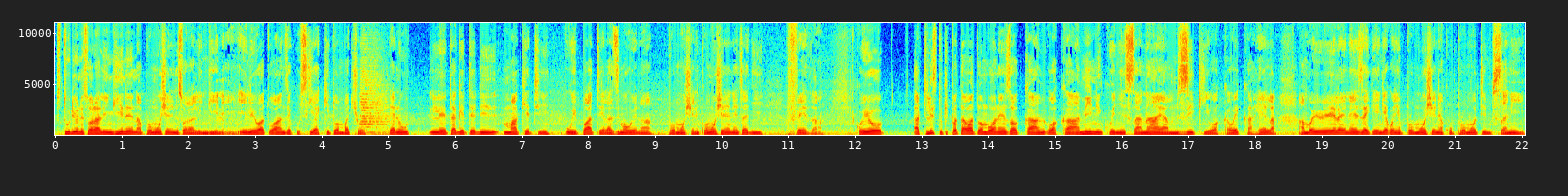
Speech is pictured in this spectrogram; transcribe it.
studio ni swala lingine na promotion ni swala lingine. Ili watu waanze kusikia kitu ambacho yani ile targeted market uipate lazima uwe na promotion. Promotion inahitaji fedha. Kwa hiyo at least ukipata watu ambao wanaweza waka, wakaamini kwenye sanaa ya mziki wakaweka hela ambayo hiyo hela inaweza ikaingia kwenye promotion ya kupromoti msanii.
